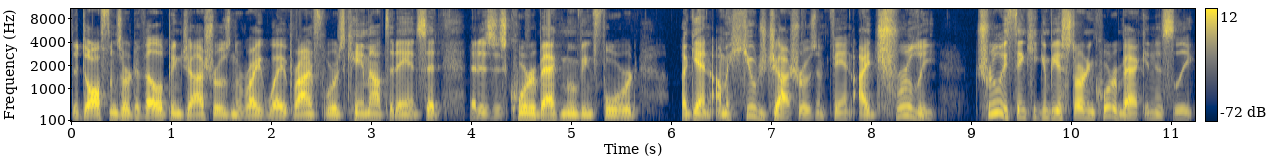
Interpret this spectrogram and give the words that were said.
The Dolphins are developing Josh Rosen the right way. Brian Flores came out today and said that is his quarterback moving forward. Again, I'm a huge Josh Rosen fan. I truly, truly think he can be a starting quarterback in this league.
